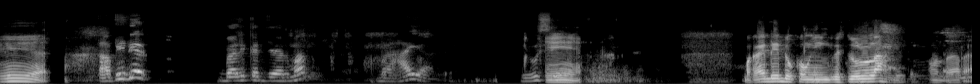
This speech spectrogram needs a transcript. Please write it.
Iya. Tapi dia balik ke Jerman bahaya. Diusir. Iya. Makanya dia dukung Inggris dulu lah gitu sementara.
